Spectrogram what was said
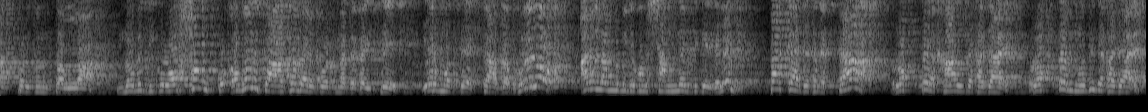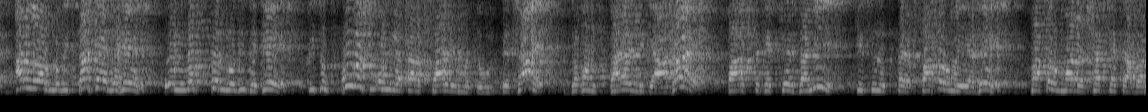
আগ পর্যন্ত আল্লাহ নবীজিকে অসংখ্য অগণিত আজাবের ঘটনা দেখাইছে। এর মধ্যে একটা আজাব হইল আল্লাহ নবী যখন সামনের দিকে গেলেন তাকায় দেখেন একটা রক্তের খাল দেখা যায় রক্তের নদী দেখা যায়। আল্লাহর নবী তাকায় দেখেন ওই রক্তের নদী থেকে কিছু পুরুষ মহিলা তার পাড়ের মধ্যে উঠতে চায়। যখন পাড়ের দিকে আগায় পাড় থেকে কে জানি কিছু লোক তার পাথর মাইয়া দেয় পাথর মারার সাথে সাথে আবার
